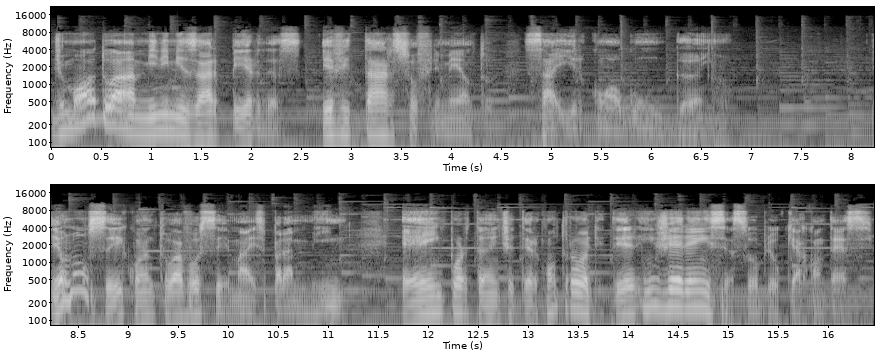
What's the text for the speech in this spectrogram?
de modo a minimizar perdas, evitar sofrimento, sair com algum ganho. Eu não sei quanto a você, mas para mim é importante ter controle, ter ingerência sobre o que acontece.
